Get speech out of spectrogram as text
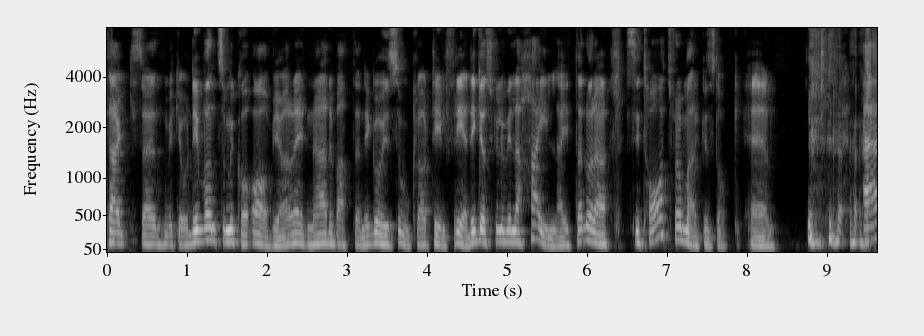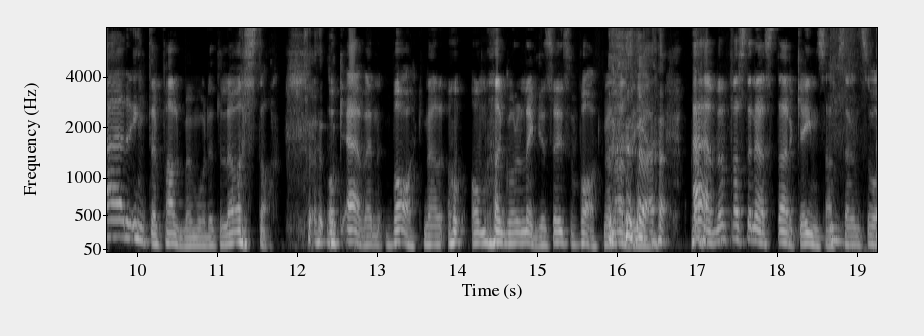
Tack så hemskt mycket. Och det var inte så mycket att avgöra i den här debatten. Det går ju såklart till Fredrik. Jag skulle vilja highlighta några citat från Marcus dock. Eh, är inte Palmemordet löst då? Och även vaknar, om, om han går och lägger sig så vaknar han aldrig igen. Även fast den här starka insatsen så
